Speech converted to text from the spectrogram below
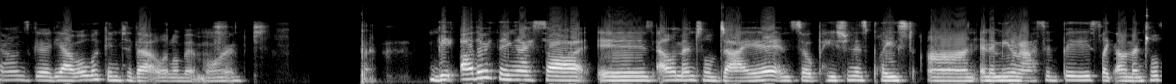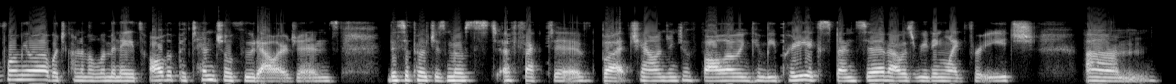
Sounds good. Yeah, we'll look into that a little bit more. The other thing I saw is elemental diet. And so patient is placed on an amino acid based like elemental formula, which kind of eliminates all the potential food allergens. This approach is most effective, but challenging to follow and can be pretty expensive. I was reading like for each um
